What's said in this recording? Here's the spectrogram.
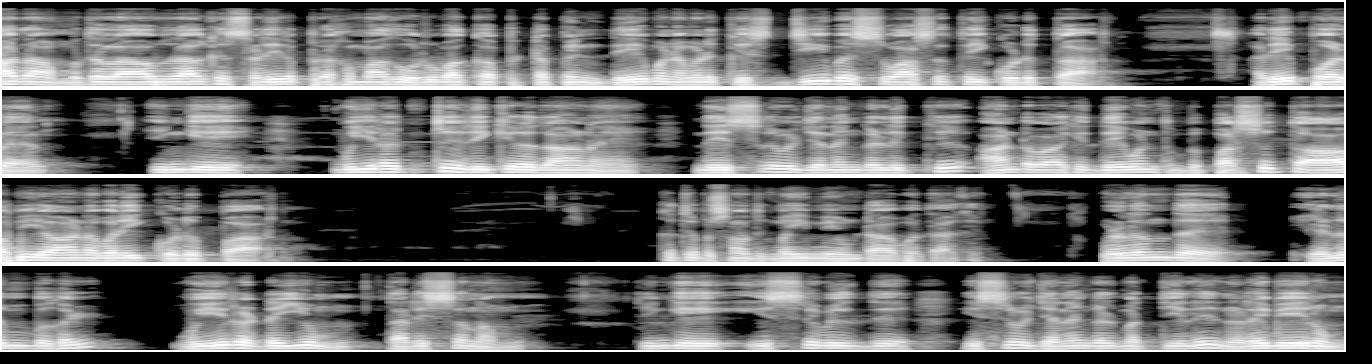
ஆதாம் முதலாவதாக சரீரப்பிரகமாக உருவாக்கப்பட்ட பின் தேவன் அவனுக்கு ஜீவ சுவாசத்தை கொடுத்தார். அதே போல இங்கே உயிரற்று இருக்கிறதான இந்த இஸ்ரேல் ஜனங்களுக்கு ஆண்டவராகிய தேவன் தம் பரிசுத்த ஆவியானவரை கொடுப்பார். கத்திரபிரசாதத்துக்கு மகிமை உண்டாவதாக. வளர்ந்த எலும்புகள் உயிரடையும் தரிசனம் இங்கே இஸ்ரேல் இஸ்ரேல் ஜனங்கள் மத்தியிலே நிறைவேறும்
